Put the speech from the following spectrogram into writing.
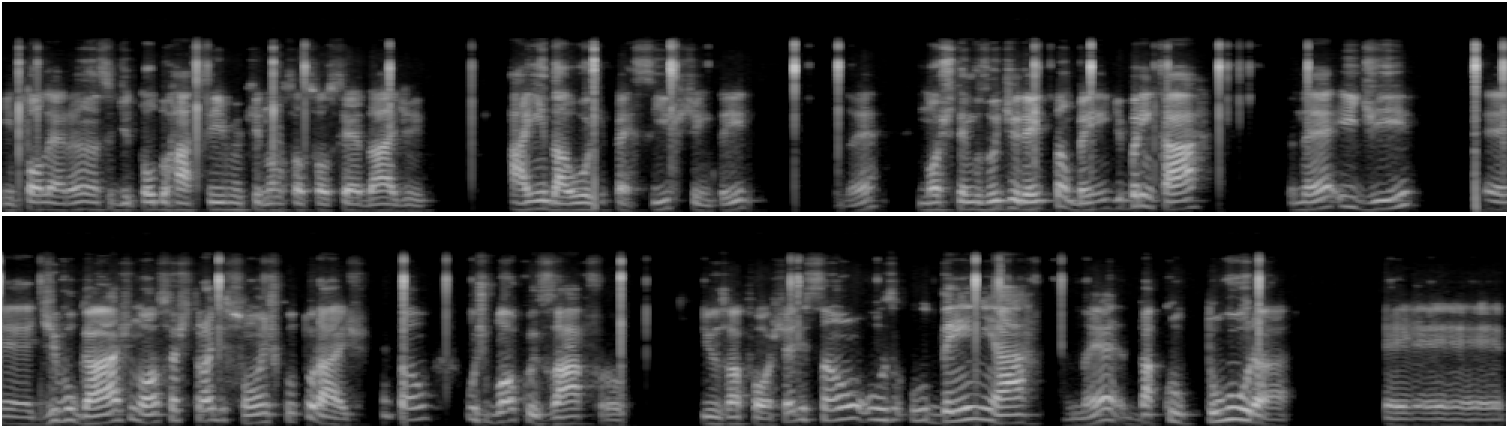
intolerância, de todo racismo que nossa sociedade ainda hoje persiste em ter, né, nós temos o direito também de brincar, né, e de é, divulgar as nossas tradições culturais. Então, os blocos afro e os afoxes, eles são o, o DNA, né, da cultura é,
